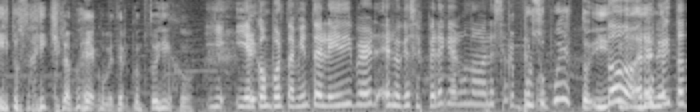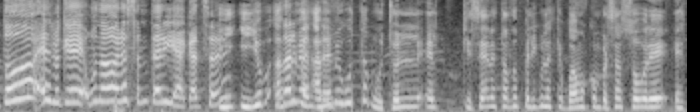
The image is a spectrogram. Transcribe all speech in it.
y tú sabís que las vayas a cometer con tu hijo. Y, y el Eh, comportamiento de Lady Bird es lo que se espera que haga un adolescente. Por po. supuesto. Y, Todo, y en el- respecto a todo, es lo que un adolescente haría, ¿cachai? Y, yo, a mí, me- a Totalmente. mí me gusta mucho el, el que sean estas dos películas que podamos conversar sobre est-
